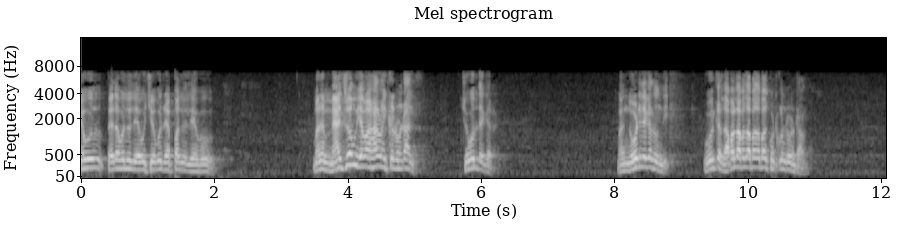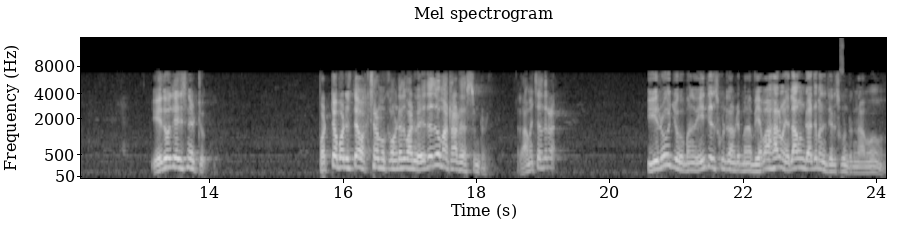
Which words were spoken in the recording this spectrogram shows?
చెవులు పెదవులు లేవు చెవులు రెప్పలు లేవు. మన మ్యాక్సిమం వ్యవహారం ఇక్కడ ఉండాలి. చెవుల దగ్గర. మన నోటి దగ్గర ఉంది. ఊరికి లబ లబ లబ లబ కొట్టుకుంటూ ఉంటాం. ఏదో తెలిసినట్టు. పొట్ట పడిస్తే అక్షరం ముక్క ఉండదు. వాడు ఏదేదో మాట్లాడేస్తుంటాడు. రామచంద్ర ఈరోజు మనం ఏం తెలుసుకుంటున్నామంటే మన వ్యవహారం ఎలా ఉండాలి మనం తెలుసుకుంటున్నాము.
